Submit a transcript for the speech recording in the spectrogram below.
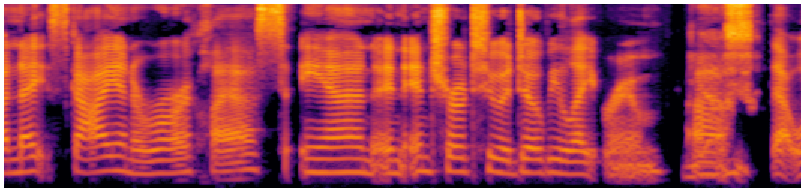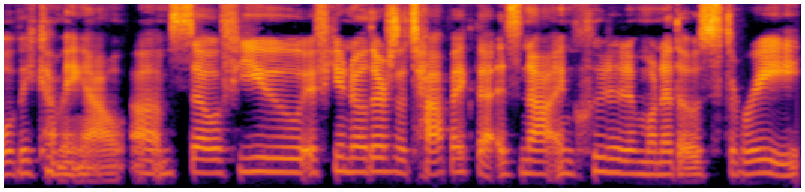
a night sky and aurora class, and an intro to Adobe Lightroom um, Yes. that will be coming out. Um, so if you if you know there's a topic that is not included in one of those three,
